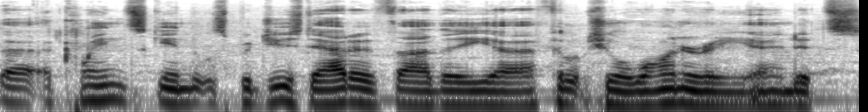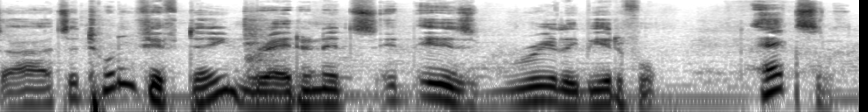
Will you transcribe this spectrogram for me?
a clean skin that was produced out of uh, the uh, Philip Shaw winery, and it's uh, it's a 2015 red, and it's it is really beautiful. Excellent.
